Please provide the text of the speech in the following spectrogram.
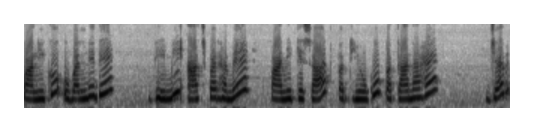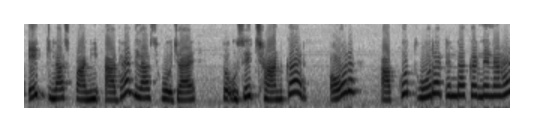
पानी को उबलने दें। धीमी आँच पर हमें पानी के साथ पत्तियों को पकाना है। जब एक गिलास पानी आधा गिलास हो जाए तो उसे छान कर और आपको थोड़ा ठंडा कर लेना है।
